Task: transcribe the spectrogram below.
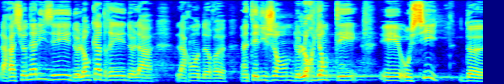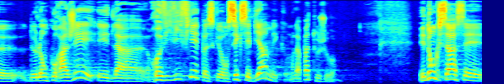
rationaliser, de l'encadrer, de la, rendre intelligente, de l'orienter, et aussi de, l'encourager et de la revivifier, parce qu'on sait que c'est bien, mais qu'on ne l'a pas toujours. Et donc ça, c'est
